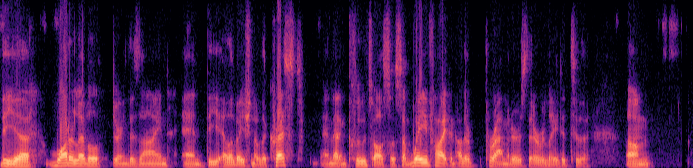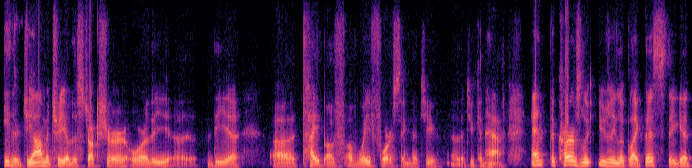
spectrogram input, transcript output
the uh, water level during design and the elevation of the crest, and that includes also some wave height and other parameters that are related to the um, either geometry of the structure or the uh, the uh, uh, type of, of wave forcing that you uh, that you can have. And the curves lo usually look like this. They get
